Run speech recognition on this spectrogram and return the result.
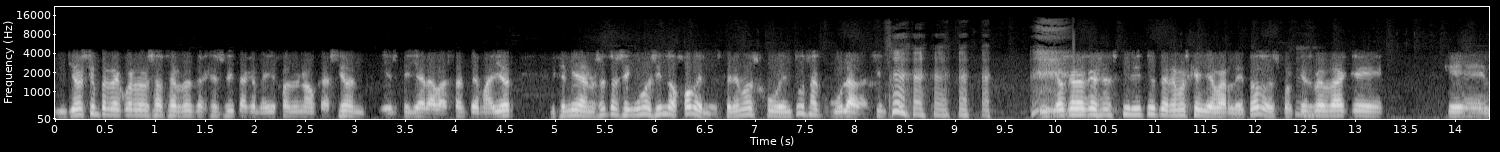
yo siempre recuerdo a un sacerdote jesuita que me dijo en una ocasión, y él que ya era bastante mayor, dice, mira, nosotros seguimos siendo jóvenes, tenemos juventud acumulada. Siempre. Y yo creo que ese espíritu tenemos que llevarle todos, porque es mm. verdad que, que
